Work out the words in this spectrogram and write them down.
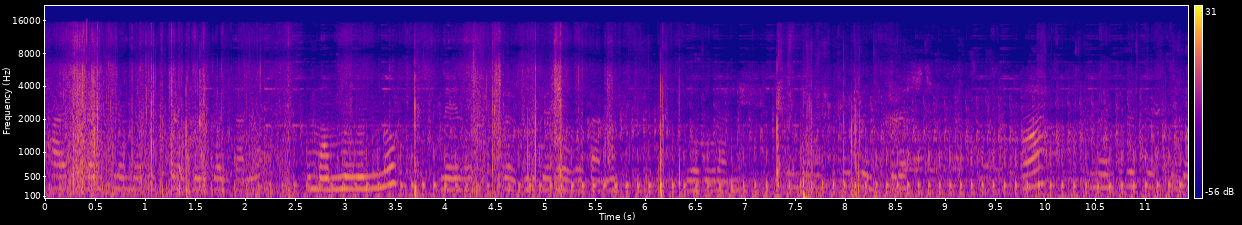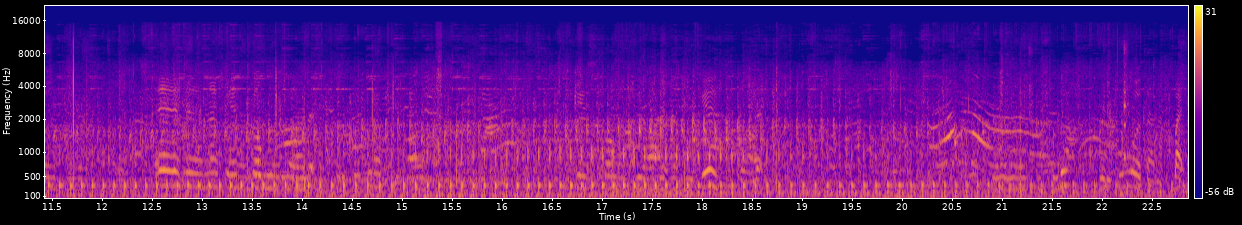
హాయ్ ఫ్రెండ్స్ మమ్మీ ముందు నేను ఇక్కడ పోతాను చదువుతాను ఇక చూడండి ఇప్పుడే ఆ? ఏ ఏ, నాకు వేసుకోబుద్ధి కాలే వేసుకోబుద్ధి కాలే అందుకే వేసుకోలే నేను ఇప్పుడు గుడికి పోతాను బాయ్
